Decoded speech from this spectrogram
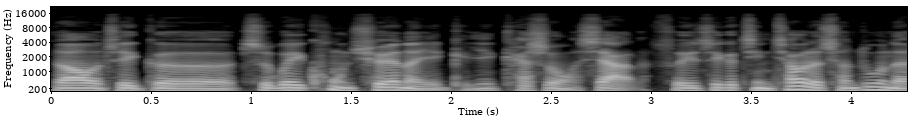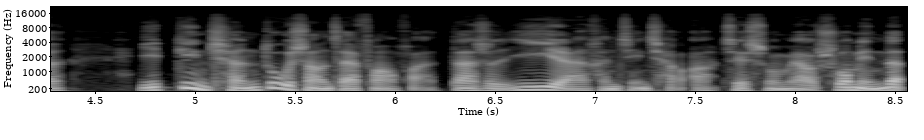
然后这个职位空缺呢，也已经开始往下了，所以这个紧俏的程度呢，一定程度上在放缓，但是依然很紧俏啊，这是我们要说明的。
